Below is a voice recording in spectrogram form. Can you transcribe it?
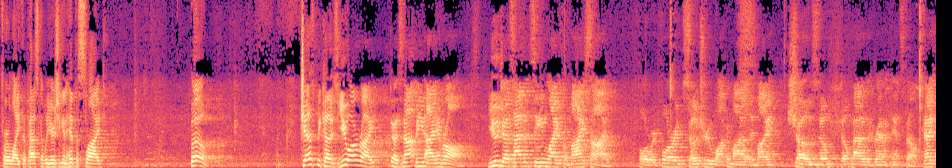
for like the past couple years. You can hit the slide. Boom. Just because you are right does not mean I am wrong. You just haven't seen life from my side. Forward, forward, so true, walk a mile in my shows. No, don't matter that grandma can't spell. Okay,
